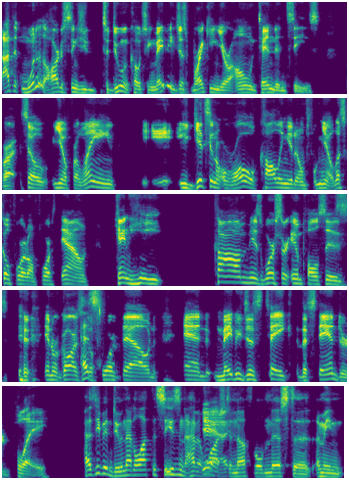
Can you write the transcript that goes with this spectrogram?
I think one of the hardest things you to do in coaching, maybe just breaking your own tendencies. Right. So, you know, for Lane, he gets in a role calling it on, you know, let's go for it on fourth down. Can he calm his worser impulses in regards has, to fourth down and maybe just take the standard play? Has he been doing that a lot this season? I haven't yeah. watched enough Ole Miss to. I mean,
